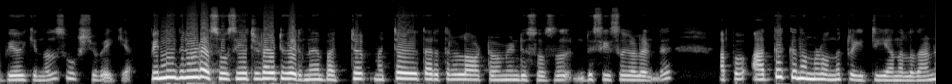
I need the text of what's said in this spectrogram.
ഉപയോഗിക്കുന്നത് സൂക്ഷിച്ചു ഉപയോഗിക്കുക. പിന്നെ ഇതിനോട് അസോസിയേറ്റഡ് ആയിട്ട് വരുന്ന മറ്റ് മറ്റ് തരത്തിലുള്ള ഓട്ടോമ്യൂൺ ഡിസോസ് ഡിസീസുകളുണ്ട് അപ്പോൾ അതൊക്കെ നമ്മളൊന്ന് ട്രീറ്റ് ചെയ്യുക എന്നുള്ളതാണ്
